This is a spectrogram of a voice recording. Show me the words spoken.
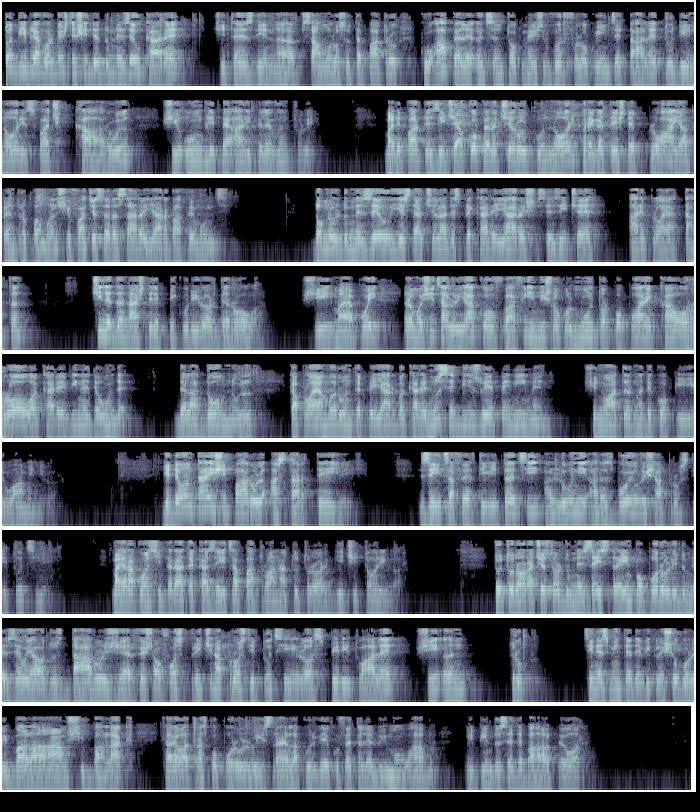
Tot Biblia vorbește și de Dumnezeu care, citez din uh, Psalmul 104, cu apele îți întocmești vârful locuinței tale, tu din nori îți faci carul și umbli pe aripile vântului. Mai departe zice, acoperă cerul cu nori, pregătește ploaia pentru pământ și face să răsară iarba pe munți. Domnul Dumnezeu este acela despre care iarăși se zice, are ploaia tată? Cine dă naștere picurilor de rouă? Și mai apoi, rămășița lui Iacov va fi în mijlocul multor popoare ca o rouă care vine de unde? De la Domnul, ca ploaia mărunte pe iarbă care nu se bizuie pe nimeni și nu atârnă de copiii oamenilor. Gedeon taie și parul Astarteiei, zeița fertilității, a lunii, a războiului și a prostituției. Mai era considerată ca zeița patroana tuturor ghicitorilor. Tuturor acestor Dumnezei străini, poporul lui Dumnezeu i-au adus darul, jerfe și au fost pricina prostituției lor spirituale și în trup. Țineți minte de vicleșugul lui Balaam și Balac, care au atras poporul lui Israel la curvie cu fetele lui Moab, lipindu-se de Baal pe or?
